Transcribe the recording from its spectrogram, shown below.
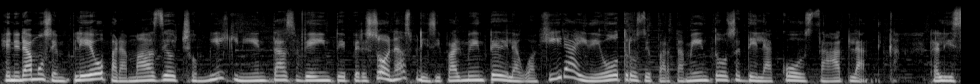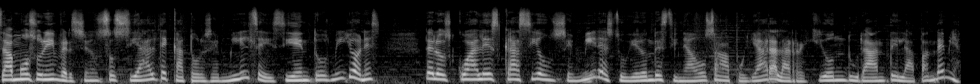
Generamos empleo para más de 8.520 personas, principalmente de La Guajira y de otros departamentos de la costa atlántica. Realizamos una inversión social de 14.600 millones, de los cuales casi 11.000 estuvieron destinados a apoyar a la región durante la pandemia.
